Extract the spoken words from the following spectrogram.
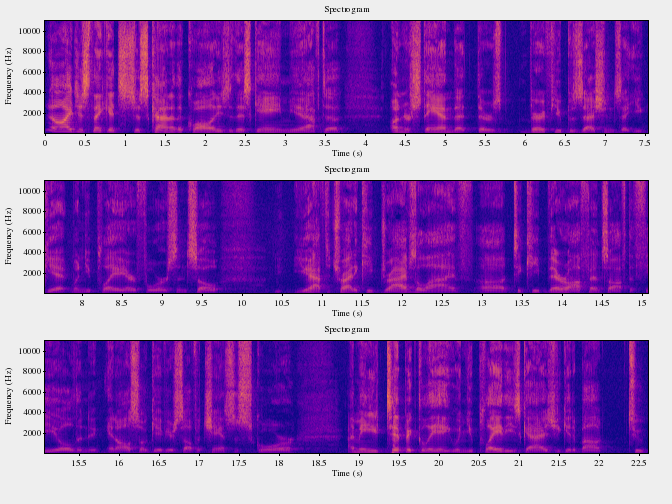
No, I just think it's just kind of the qualities of this game. You have to understand that there's very few possessions that you get when you play Air Force, and so you have to try to keep drives alive uh, to keep their offense off the field and and also give yourself a chance to score. I mean, you typically when you play these guys, you get about two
